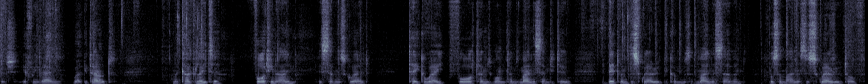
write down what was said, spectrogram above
Which, if we then work it out on a calculator, 49 is 7 squared, take away 4 times 1 times minus 72, the bit under the square root becomes minus 7 plus or minus the square root of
